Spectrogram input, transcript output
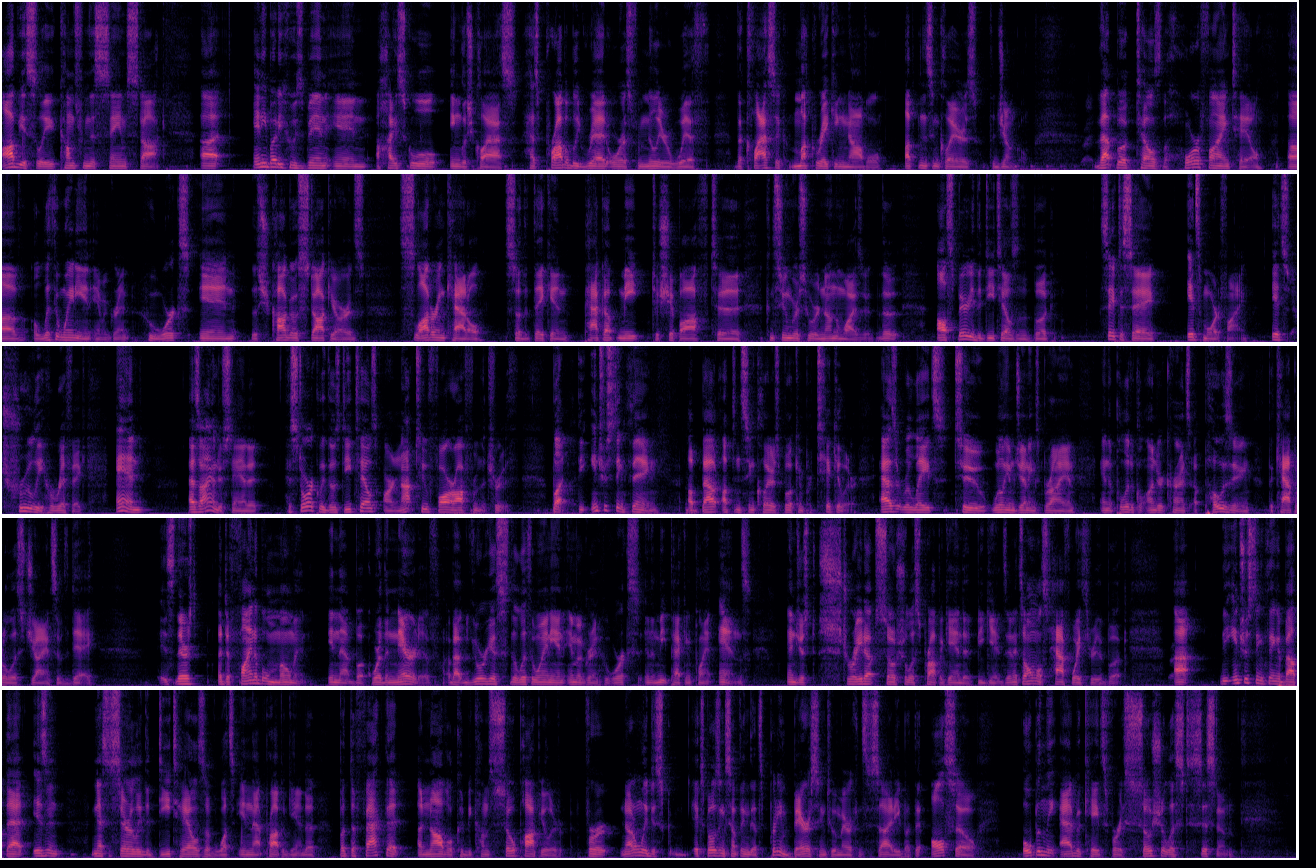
obviously comes from this same stock. Uh, anybody who's been in a high school English class has probably read or is familiar with the classic muckraking novel Upton Sinclair's The Jungle. Right. That book tells the horrifying tale of a Lithuanian immigrant who works in the Chicago stockyards slaughtering cattle so that they can pack up meat to ship off to consumers who are none the wiser. The, I'll spare you the details of the book. Safe to say, it's mortifying. It's truly horrific. And as I understand it, historically, those details are not too far off from the truth. But the interesting thing about Upton Sinclair's book in particular, as it relates to William Jennings Bryan and the political undercurrents opposing the capitalist giants of the day. Is there's a definable moment in that book where the narrative about Jurgis, the Lithuanian immigrant who works in the meatpacking plant, ends, and just straight up socialist propaganda begins. And it's almost halfway through the book. Uh, the interesting thing about that isn't necessarily the details of what's in that propaganda, but the fact that a novel could become so popular for not only disc- exposing something that's pretty embarrassing to American society, but that also openly advocates for a socialist system.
